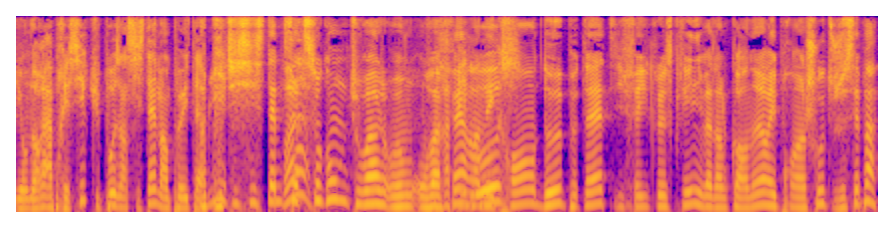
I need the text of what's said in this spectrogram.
et on aurait apprécié que tu poses un système un peu Un établi. petit système Voilà. 7 secondes, tu vois. On, on va faire un écran, deux peut-être. Il fake le screen, il va dans le corner, il prend un shoot. Je sais pas,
